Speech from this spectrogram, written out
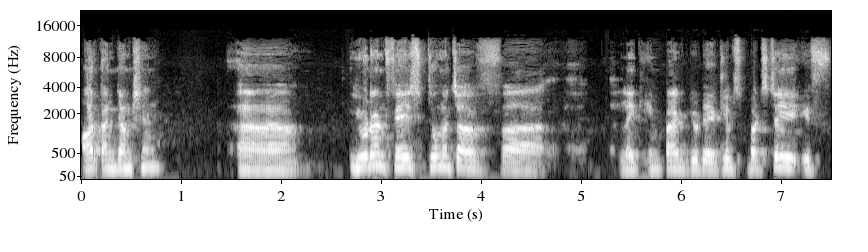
or conjunction uh, you don't face too much of uh, like impact due to eclipse but still if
